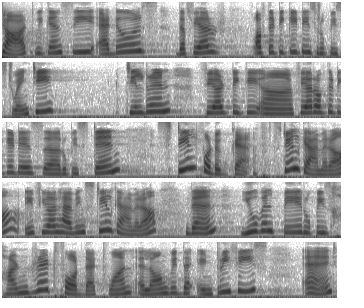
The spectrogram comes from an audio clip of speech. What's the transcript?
chart we can see adults the fare of the ticket is rupees 20 children fare ticket uh, fare of the ticket is uh, rupees 10 still photo still camera if you are having still camera then you will pay rupees 100 for that one along with the entry fees. And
